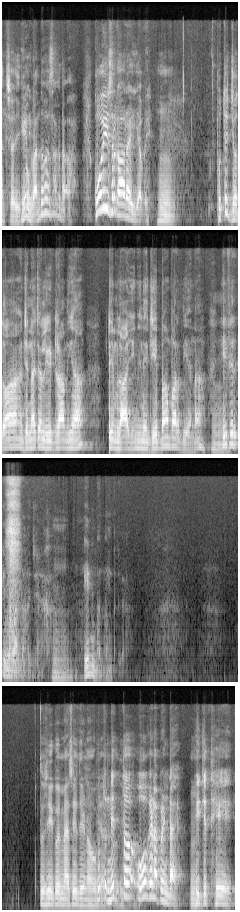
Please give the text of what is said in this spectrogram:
ਅੱਛਾ ਜੀ। ਇਹ ਨਹੀਂ ਬੰਦ ਹੋ ਸਕਦਾ। ਕੋਈ ਸਰਕਾਰ ਆਈ ਜਾਵੇ। ਹੂੰ। ਪੁੱਤ ਜਦੋਂ ਜਿੰਨਾ ਚਿਰ ਲੀਡਰਾਂ ਦੀਆਂ ਤੇ ਮੁਲਾਜ਼ਮ ਨੇ ਜੇਬਾਂ ਭਰਦੀਆਂ ਨਾ ਇਹ ਫਿਰ ਕਿਵੇਂ ਬੰਦ ਹੋ ਜਾਏਗਾ? ਇਹ ਨਹੀਂ ਬੰਦ ਹੁੰਦਾ। ਤੁਸੀਂ ਕੋਈ ਮੈਸੇਜ ਦੇਣਾ ਹੋਵੇ ਪੁੱਤ ਨਿੱਤ ਉਹ ਕਿਹੜਾ ਪਿੰਡ ਹੈ ਕਿ ਜਿੱਥੇ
